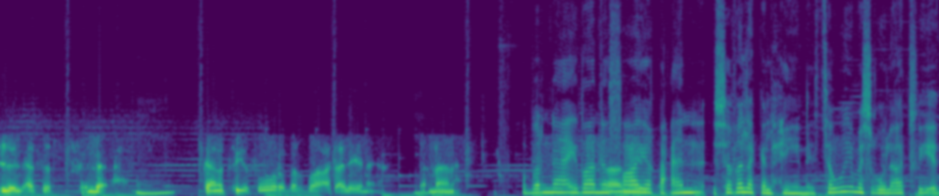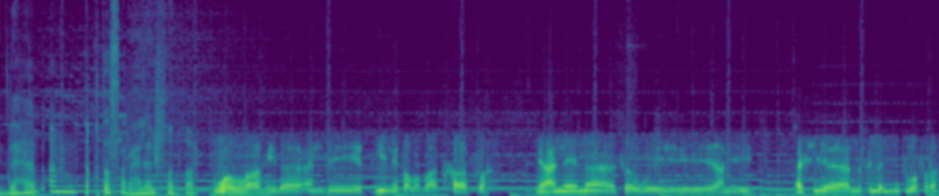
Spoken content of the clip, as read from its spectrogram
للأسف لا مم. كانت في صورة بس ضاعت علينا بأمانة خبرنا أيضا الصايغ عن شغلك الحين تسوي مشغولات في الذهب أم تقتصر على الفضة؟ والله إذا عندي تجيني طلبات خاصة يعني ما أسوي يعني أشياء مثل المتوفرة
